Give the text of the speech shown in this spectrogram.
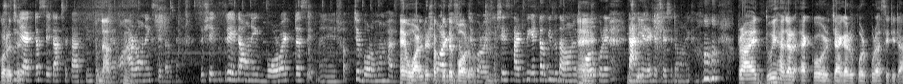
করেছে। যে একটা সেট আছে তার কিন্তু। আরও অনেক সেট আছে। তো সেই ক্ষেত্রে এটা অনেক বড় একটা সেট মানে সবচেয়ে বড় মনে হয়। হ্যাঁ, এর সবচেয়ে বড়। সেই সার্টিফিকেটটাও কিন্তু তারা অনেক হ্যাঁ। বড় করে টানিয়ে রেখেছে সেটা অনেক প্রায় দুই হাজার একর জায়গার উপর পুরা সিটিটা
